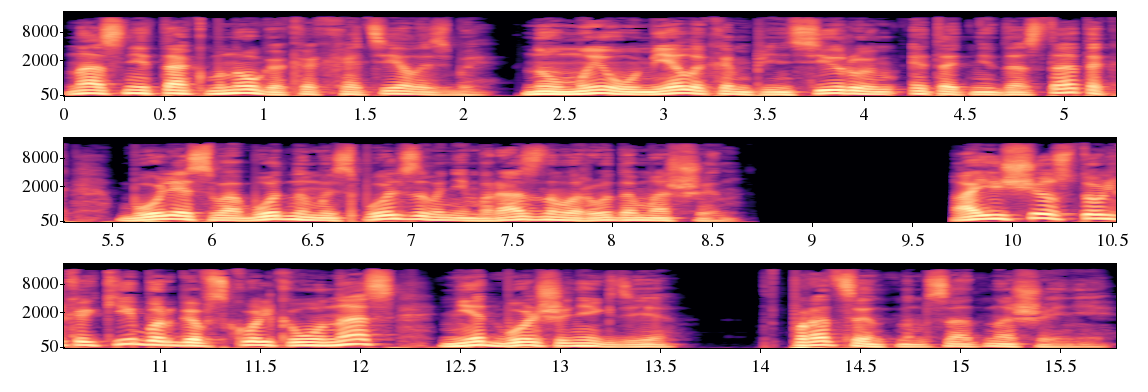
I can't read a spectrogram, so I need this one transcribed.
Нас не так много, как хотелось бы, но мы умело компенсируем этот недостаток более свободным использованием разного рода машин. А еще столько киборгов, сколько у нас, нет больше нигде. В процентном соотношении.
